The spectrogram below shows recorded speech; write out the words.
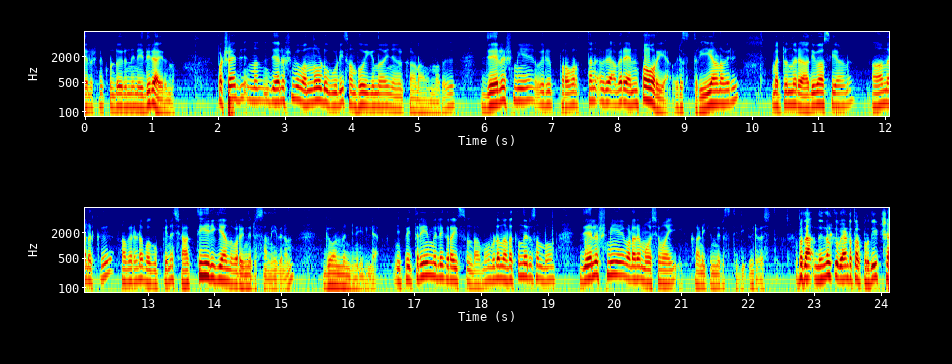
ജയലക്ഷ്മി കൊണ്ടുവരുന്നതിനെതിരായിരുന്നു. പക്ഷേ ജയലക്ഷ്മി വന്നതോടുകൂടി സംഭവിക്കുന്നതായി ഞങ്ങൾ കാണാവുന്നത്. ജയലക്ഷ്മിയെ ഒരു പ്രവർത്തന ഒരു അവരെ എൻപവർ ചെയ്യുക ഒരു സ്ത്രീയാണവർ മറ്റൊന്നൊരു ആദിവാസിയാണ്. ആ നിലയ്ക്ക് അവരുടെ വകുപ്പിനെ ശാക്തീകരിക്കുക എന്ന് പറയുന്നൊരു സമീപനം ഗവൺമെന്റിന് ഇല്ല. ഇപ്പോൾ ഇത്രയും വലിയ ക്രൈസ് ഉണ്ടാകുമ്പോൾ ഇവിടെ നടക്കുന്നൊരു സംഭവം ജയലക്ഷ്മിയെ വളരെ മോശമായി കാണിക്കുന്നൊരു സ്ഥിതി ഒരു വശത്ത്. അപ്പോൾ നിങ്ങൾക്ക് വേണ്ടത്ര പ്രതീക്ഷ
